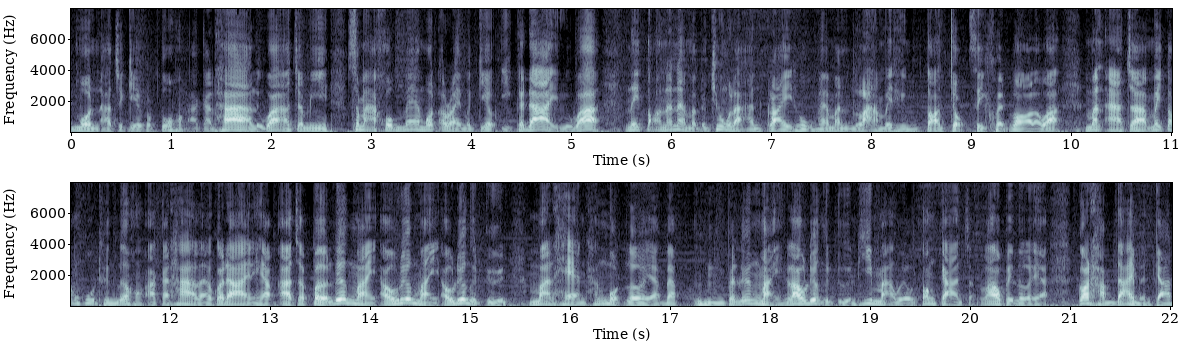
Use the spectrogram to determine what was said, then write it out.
ทมนต์อาจจะเกี่ยวกับตัวของอากาธาหรือว่าอาจจะมีสมาคมแม่มดอะไรมาเกี่ยวอีกก็ได้ หรือว่าในตอนนั้นน่ะมันเป็นช่วงเวลาอันไกลถูกไหมมันลามไปถึงตอนจบ Secret War แล้วว่ามันอาจจะไม่ต้องพูดถึงเรื่องของอากาธาแล้วก็ได้นะครับอาจจะเปิดเรื่องใหม่เอาเรื่องใหม่เอาเรื่องอื่นๆ มาแทนทั้งหมดเลยอะแบบเป็นเรื่องใหม่เล่าเรื่องอื่นๆ ที่มาเวลต้องการจะเล่าไปเลยอะก็ทำได้เหมือนกัน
